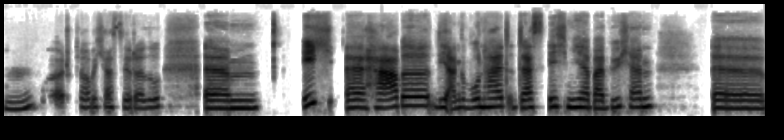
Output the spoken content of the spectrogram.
Mhm. Word, glaube ich, heißt sie oder so. Ähm, ich äh, habe die Angewohnheit, dass ich mir bei Büchern äh,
